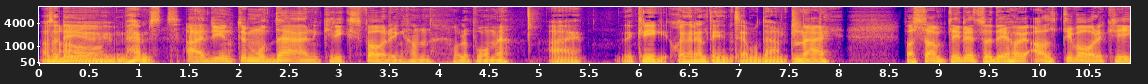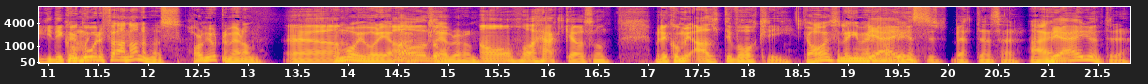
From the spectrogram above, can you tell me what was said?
Alltså det är ju hemskt. Nej, det är ju inte modern krigsföring han håller på med. Nej, det krig generellt är inte så modernt. Nej, fast samtidigt så det har ju alltid varit krig. Det Hur kommer- går det för Anonymous? Har de gjort något med dem? Eh, De var ju våra jävla ja, klebrar de, de. Ja, och hacka och sånt. Men det kommer ju alltid vara krig. Ja, så länge Vi människan är ju finns. inte bättre än så här. Nej. Vi är ju inte det.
